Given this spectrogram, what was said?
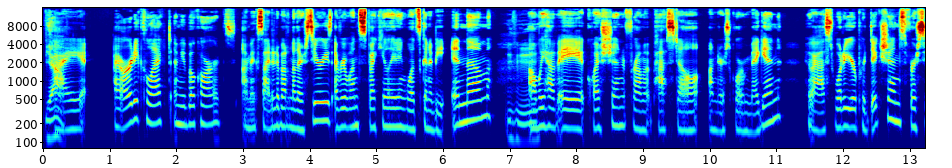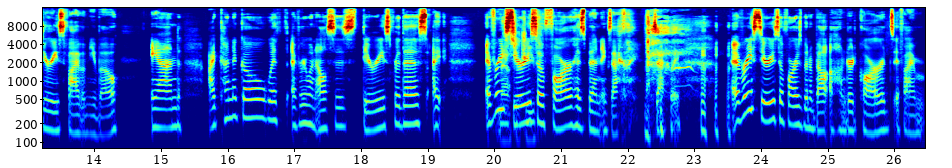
yeah, I I already collect amiibo cards. I'm excited about another series. Everyone's speculating what's going to be in them. Mhm. Uh, we have a question from pastel underscore meghan who asked, What are your predictions for Series 5 Amiibo? And I'd kind of go with everyone else's theories for this. I every Master series Chief. so far has been exactly exactly. every series so far has been about 100 cards if I'm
